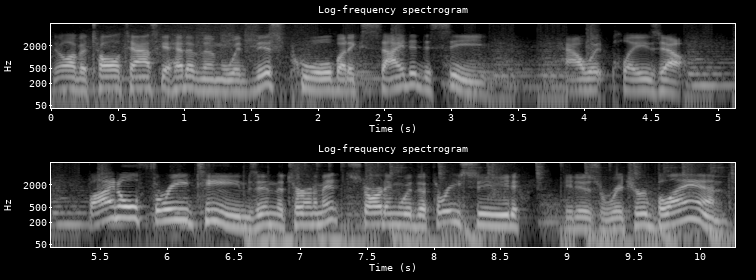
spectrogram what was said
They'll have a tall task ahead of them with this pool, but excited to see how it plays out. Final three teams in the tournament, starting with the three seed, it is Richard Bland.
